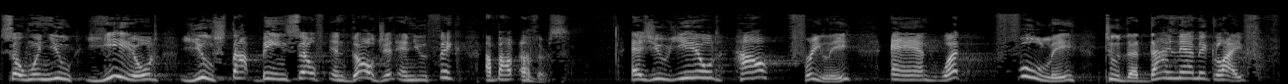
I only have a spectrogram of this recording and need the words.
So when you yield, you stop being self-indulgent and you think about others. As you yield, how? Freely and what? Fully to the dynamic life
